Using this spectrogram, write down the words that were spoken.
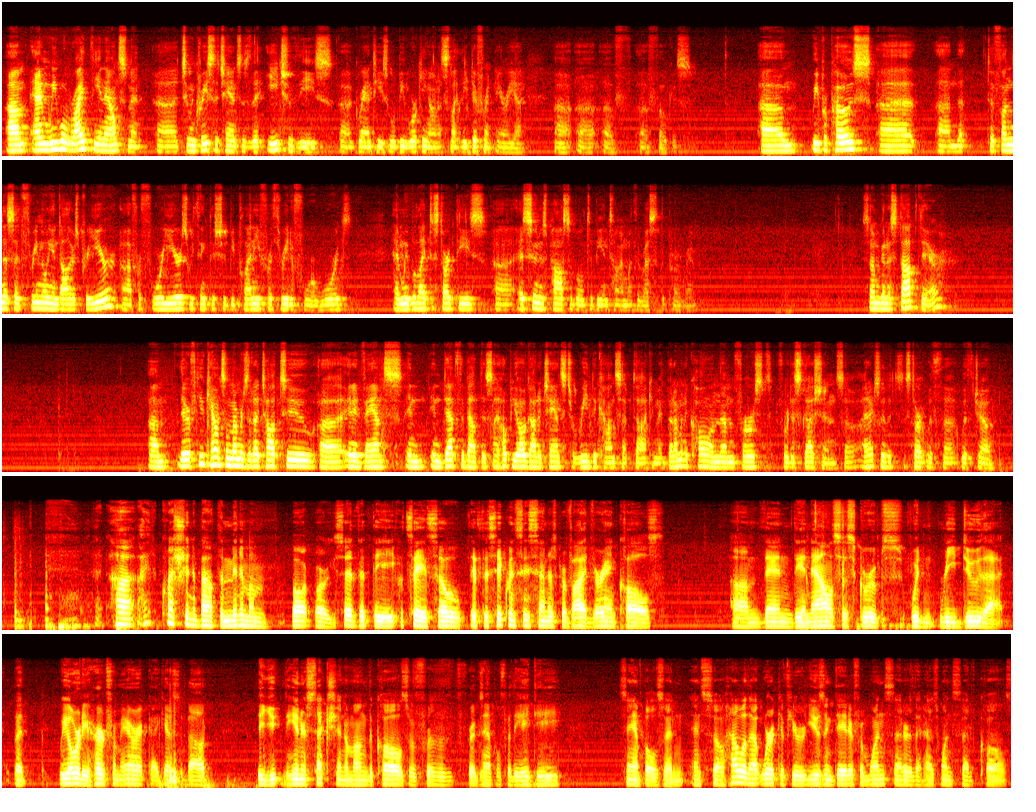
Um, and we will write the announcement uh, to increase the chances that each of these uh, grantees will be working on a slightly different area uh, uh of, of, focus. Um, we propose uh, um, to fund this at $3 million per year uh, for four years. We think this should be plenty for three to four awards. And we would like to start these as soon as possible to be in time with the rest of the program. So I'm going to stop there. Um, there are a few council members that I talked to uh, in advance in, in depth about this. I hope you all got a chance to read the concept document, but I'm going to call on them first for discussion. So I'd actually like to start with, uh, with Joe. Uh, I had a question about the minimum bar. You said that the, let's say, so if the sequencing centers provide variant calls, um, then the analysis groups wouldn't redo that. But we already heard from Eric, I guess, about the, the intersection among the calls or for, for example, for the AD samples. And, and so how will that work if you're using data from one center that has one set of calls?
